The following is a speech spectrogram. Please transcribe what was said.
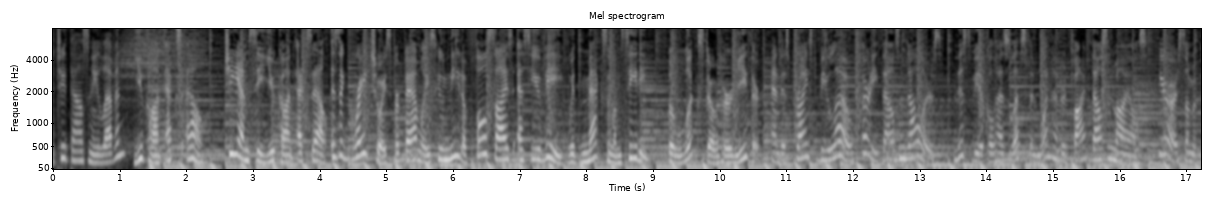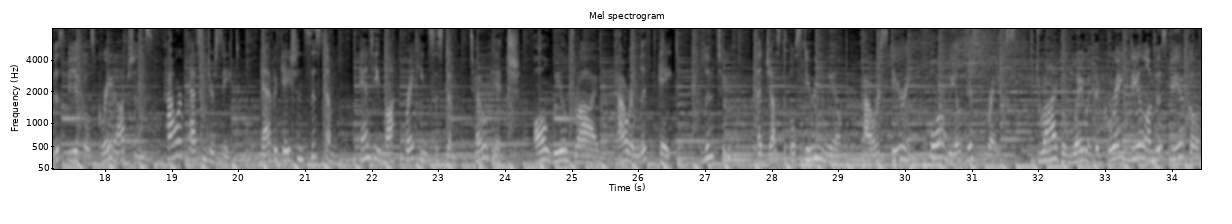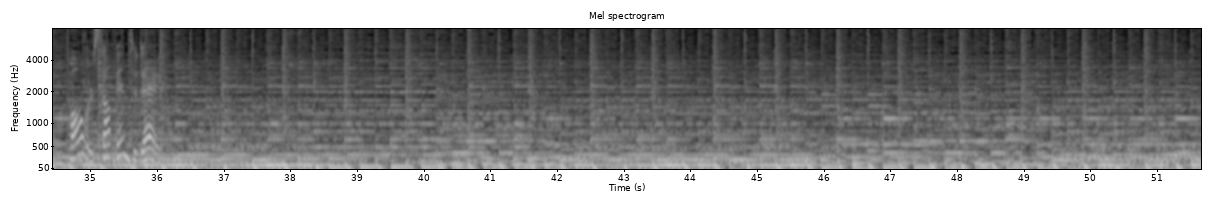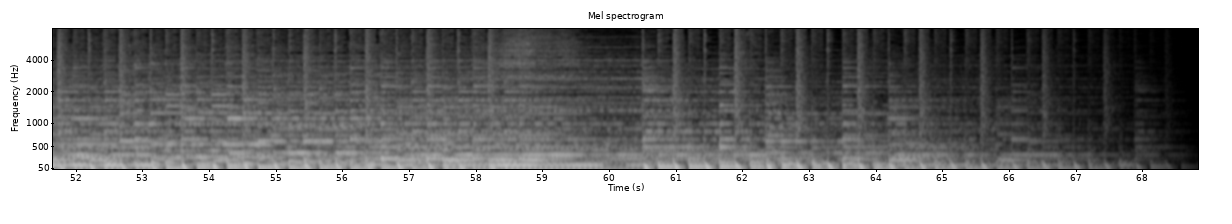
The 2011 Yukon XL. GMC Yukon XL is a great choice for families who need a full-size SUV with maximum seating. The looks don't hurt either and is priced below $30,000. This vehicle has less than 105,000 miles. Here are some of this vehicle's great options. Power passenger seat, navigation system, anti-lock braking system, tow hitch, all-wheel drive, power lift gate, Bluetooth, adjustable steering wheel, power steering, four-wheel disc brakes. Drive away with a great deal on this vehicle. Call or stop in today.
